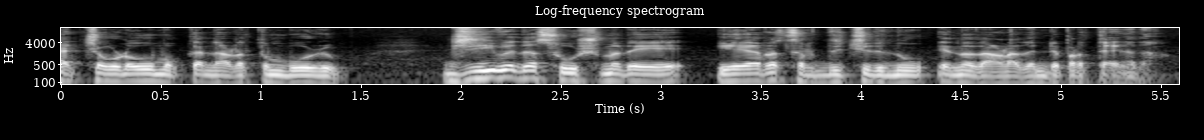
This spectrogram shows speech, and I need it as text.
കച്ചവടവും ഒക്കെ നടത്തുമ്പോഴും ജീവിത സൂക്ഷ്മതയെ ഏറെ ശ്രദ്ധിച്ചിരുന്നു എന്നതാണ് അതിന്റെ പ്രത്യേകത.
